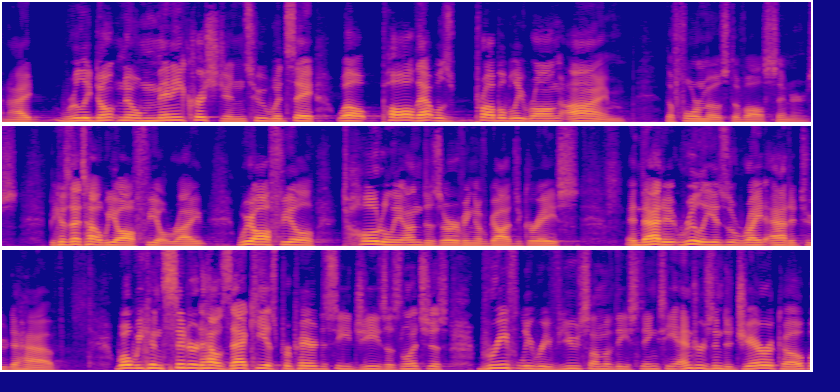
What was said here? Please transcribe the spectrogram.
And I really don't know many Christians who would say, "Well, Paul, that was probably wrong. I'm the foremost of all sinners." Because that's how we all feel, right? We all feel totally undeserving of God's grace. And that it really is the right attitude to have. Well, we considered how Zacchaeus prepared to see Jesus. Let's just briefly review some of these things. He enters into Jericho.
